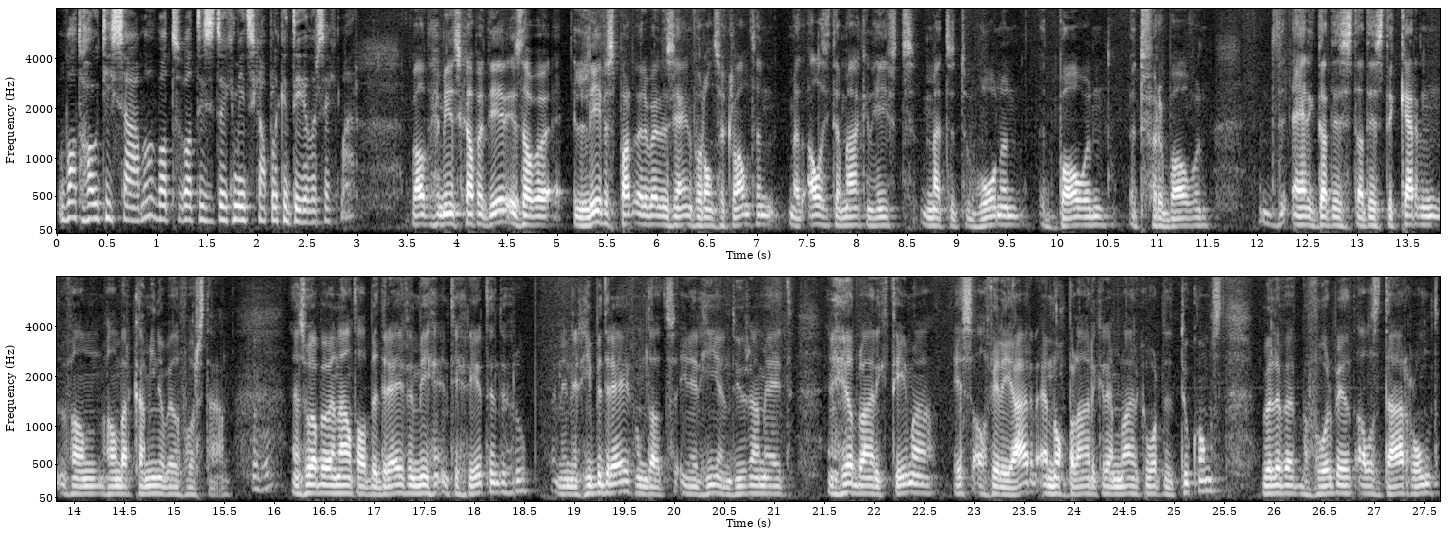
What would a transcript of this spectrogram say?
wat houdt die samen? Wat, wat is de gemeenschappelijke deler, zeg maar? Wel, de gemeenschappelijke deel is dat we levenspartner willen zijn voor onze klanten met alles die te maken heeft met het wonen, het bouwen, het verbouwen. Eigenlijk dat is, dat is de kern van, van waar Camino wil voor staan. Mhm. En zo hebben we een aantal bedrijven mee geïntegreerd in de groep. Een energiebedrijf, omdat energie en duurzaamheid een heel belangrijk thema is al vele jaren en nog belangrijker en belangrijker wordt in de toekomst, willen we bijvoorbeeld alles daar rond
